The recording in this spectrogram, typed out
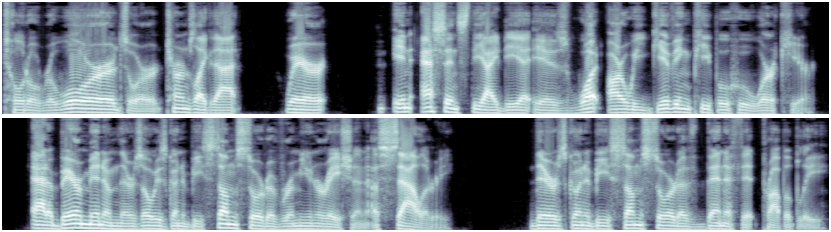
total rewards or terms like that, where in essence, the idea is what are we giving people who work here? At a bare minimum, there's always going to be some sort of remuneration, a salary. There's going to be some sort of benefit, probably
